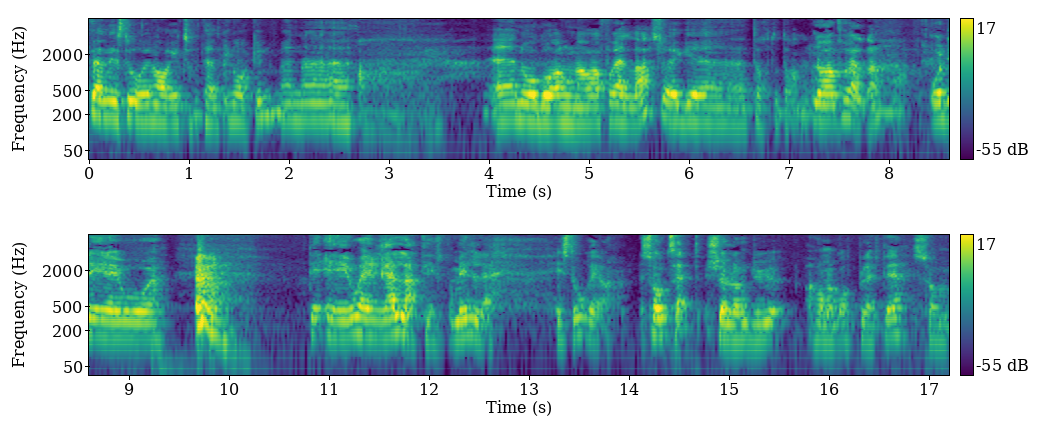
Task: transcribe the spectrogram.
denne historien har jeg ikke fortalt noen, men eh, eh, nå går han under å være forelda, så jeg eh, turte å ta den. Nå er han forelder, og det er jo Det er jo ei relativt milde historie, Sånn sett, selv om du har nok opplevd det som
